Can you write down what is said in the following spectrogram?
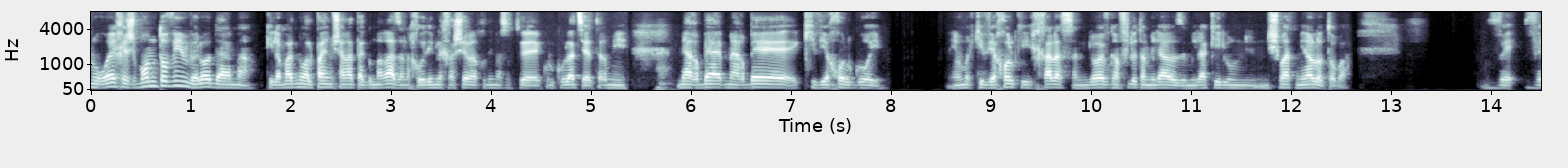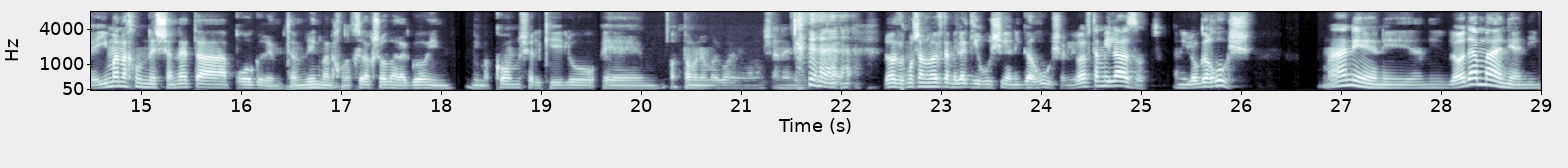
רואי חשבון טובים ולא יודע מה כי למדנו אלפיים שנה את הגמרא אז אנחנו יודעים לחשב אנחנו יודעים לעשות אה, קולקולציה יותר מהרבה, מהרבה כביכול גויים. אני אומר כביכול כי חלאס אני לא אוהב גם אפילו את המילה הזו מילה כאילו נשמעת מילה לא טובה. ו, ואם אנחנו נשנה את הפרוגרם אתה מבין ואנחנו נתחיל לחשוב על הגויים ממקום של כאילו אה, עוד פעם אני אומר גויים לא משנה לי לא זה כמו שאני לא אוהב את המילה גירושי אני גרוש אני לא אוהב את המילה הזאת אני לא גרוש מה אני, אני, אני לא יודע מה אני, אני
